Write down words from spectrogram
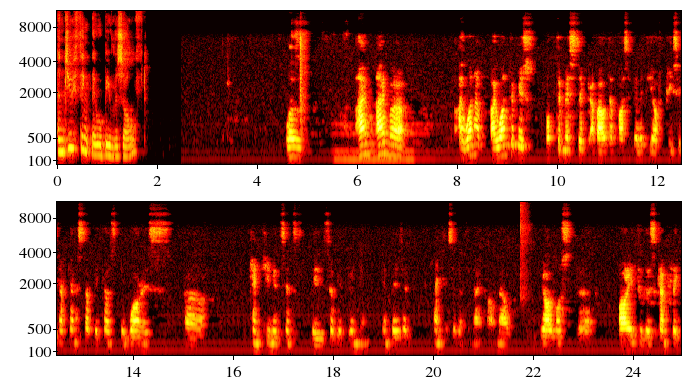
And do you think they will be resolved? Well, I'm I'm uh, I wanna I want to be optimistic about the possibility of peace in Afghanistan because the war is uh, continued since the Soviet Union invasion 1979. Now we almost uh, are into this conflict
